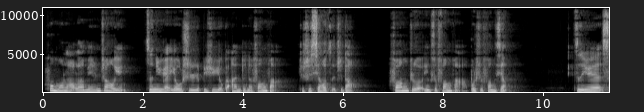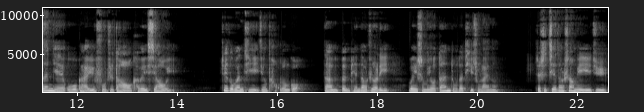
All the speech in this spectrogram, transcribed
父母老了没人照应，子女远游时必须有个安顿的方法。这是孝子之道，方者应是方法，不是方向。子曰：“三年无改于父之道，可谓孝矣。”这个问题已经讨论过，但本篇到这里，为什么又单独的提出来呢？这是接到上面一句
